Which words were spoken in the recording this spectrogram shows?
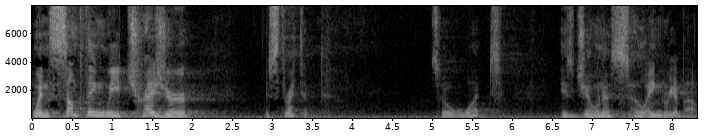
when something we treasure is threatened. So, what is Jonah so angry about?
